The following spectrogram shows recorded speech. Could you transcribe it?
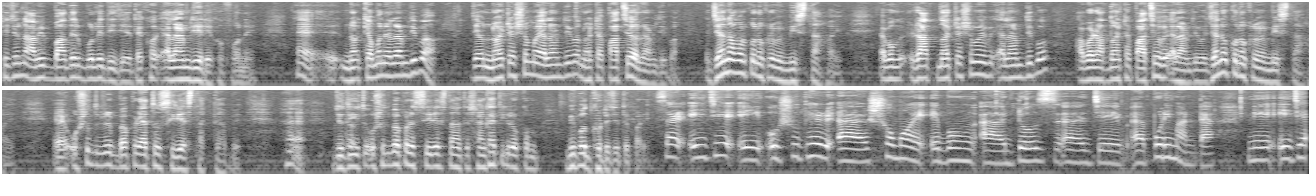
সেই জন্য আমি বাঁদের বলে দিই যে, দেখো অ্যালার্ম দিয়ে রেখো ফোনে হ্যাঁ কেমন অ্যালার্ম দিবা? যেমন নয়টার সময় অ্যালার্ম দিবা নয়টা পাঁচেও অ্যালার্ম দিবা। যেন আমার কোনো ক্রমে মিস না হয়। এবং রাত নয়টার সময় অ্যালার্ম দিব আবার রাত নয়টা পাঁচেও অ্যালার্ম দিব যেন কোনো ক্রমে মিস না হয়। ওষুধের ব্যাপারে এত সিরিয়াস থাকতে হবে। হ্যাঁ যদি ওষুধ ব্যাপারে সিরিয়াস না হতে সাংঘাতিক রকম বিপদ ঘটে যেতে পারে। স্যার এই যে এই ওষুধের সময় এবং ডোজ যে পরিমাণটা নিয়ে এই যে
